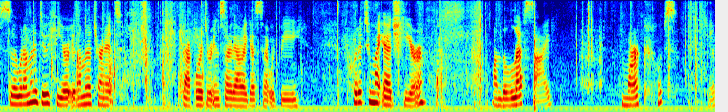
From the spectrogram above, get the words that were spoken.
so what I'm going to do here is I'm going to turn it backwards or inside out, I guess that would be. Put it to my edge here on the left side. Mark, whoops, get,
